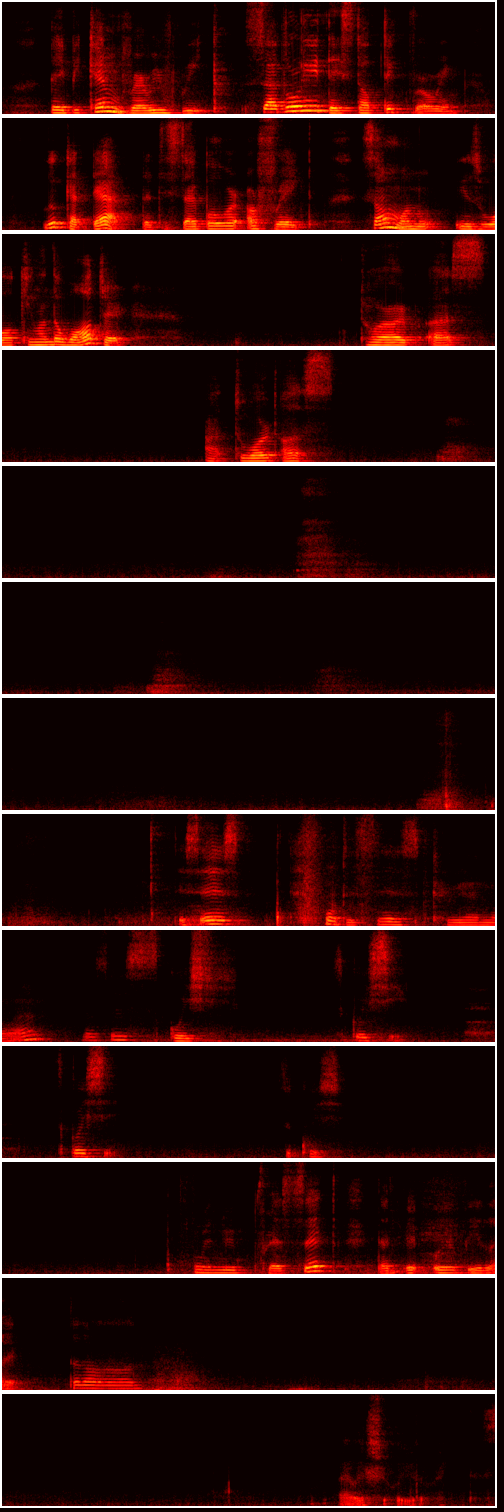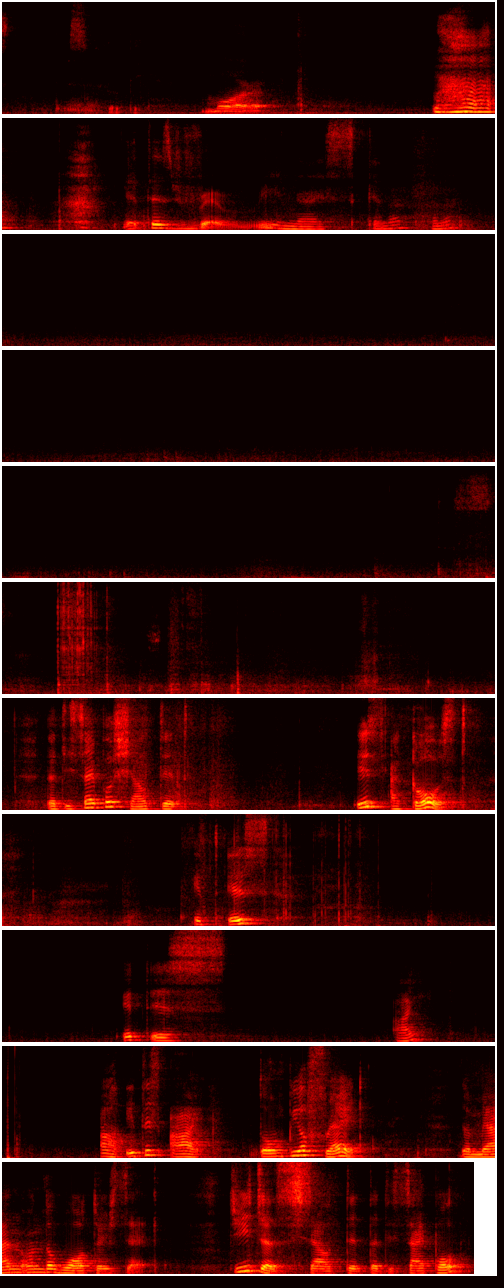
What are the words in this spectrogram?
They became very weak. Suddenly they stopped rowing. Look at that, the disciples were afraid. Someone is walking on the water toward us. Uh, toward us. This is, oh, this is Korean one. This is squishy. Squishy. Squishy. Squishy. When you press it, then it will be like, ta-da! I will show you more. it is very nice. Can I? Can I? The disciples shouted, it's a ghost. It is it is I. Ah, it is I. Don't be afraid. The man on the water said. Jesus shouted the disciple.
